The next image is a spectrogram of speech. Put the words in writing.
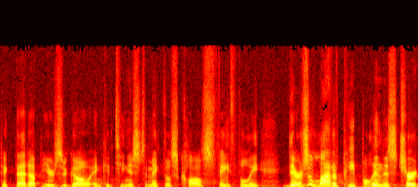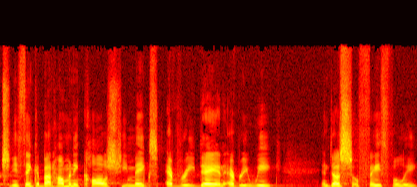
picked that up years ago and continues to make those calls faithfully. There's a lot of people in this church, and you think about how many calls she makes every day and every week and does so faithfully,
